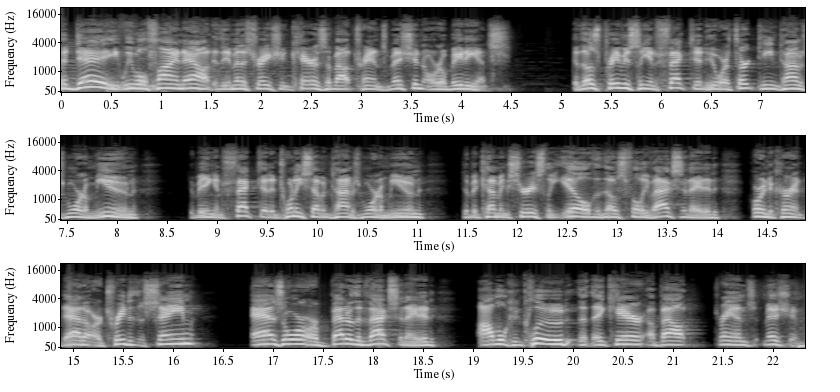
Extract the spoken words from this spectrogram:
Today, we will find out if the administration cares about transmission or obedience. If those previously infected, who are 13 times more immune to being infected and 27 times more immune to becoming seriously ill than those fully vaccinated, according to current data, are treated the same as or are better than vaccinated, I will conclude that they care about transmission.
